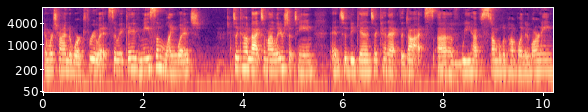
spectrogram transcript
and we're trying to work through it so it gave me some language to come back to my leadership team and to begin to connect the dots of mm-hmm. we have stumbled upon blended learning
